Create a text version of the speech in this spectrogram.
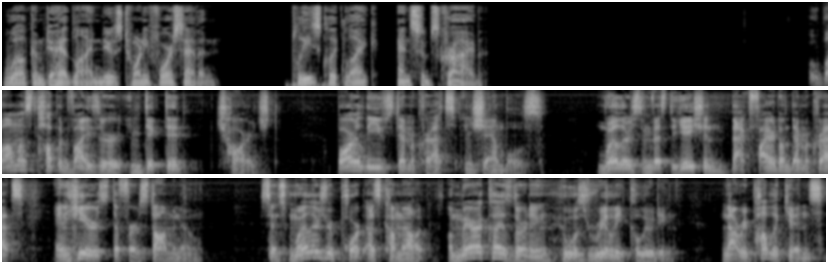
Welcome to Headline News 24/7. Please click like and subscribe. Obama's top advisor indicted, charged. Barr leaves Democrats in shambles. Mueller's investigation backfired on Democrats, and here's the first domino. Since Mueller's report has come out, America is learning who was really colluding. Not Republicans,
